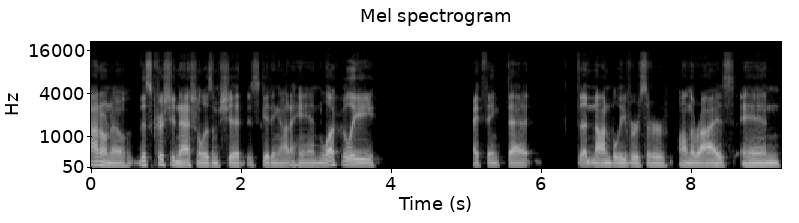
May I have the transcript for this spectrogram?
I don't know. This Christian nationalism shit is getting out of hand. Luckily, I think that the non believers are on the rise. And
